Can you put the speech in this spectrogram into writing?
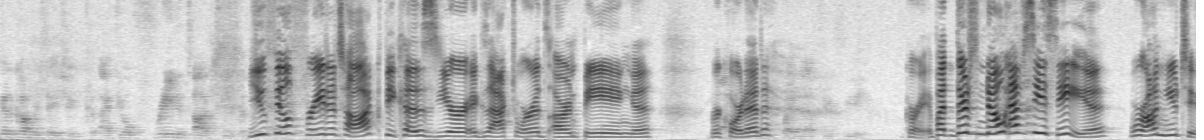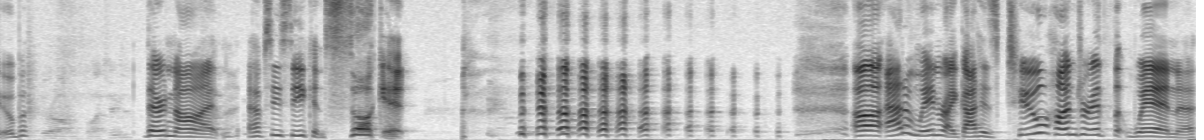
good conversation. 'cause I feel free to talk to you. You feel free to talk because your exact words aren't being recorded. FCC. Great. But there's no FCC. We're on YouTube. They're on watching. They're not. FCC can suck it. Uh, Adam Wainwright got his 200th win,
